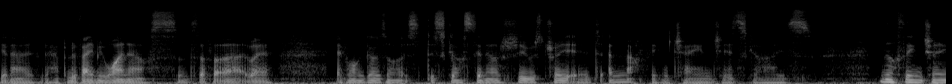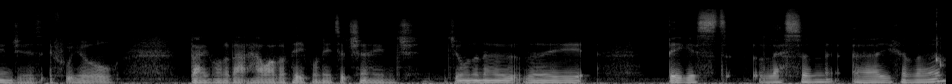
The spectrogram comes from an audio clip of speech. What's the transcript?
You know, it happened with Amy Winehouse and stuff like that, where everyone goes, "Oh, it's disgusting how she was treated," and nothing changes, guys. Nothing changes if we all bang on about how other people need to change. Do you want to know the biggest lesson uh, you can learn?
